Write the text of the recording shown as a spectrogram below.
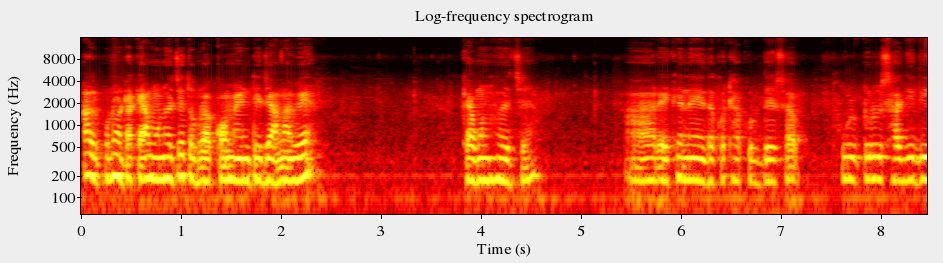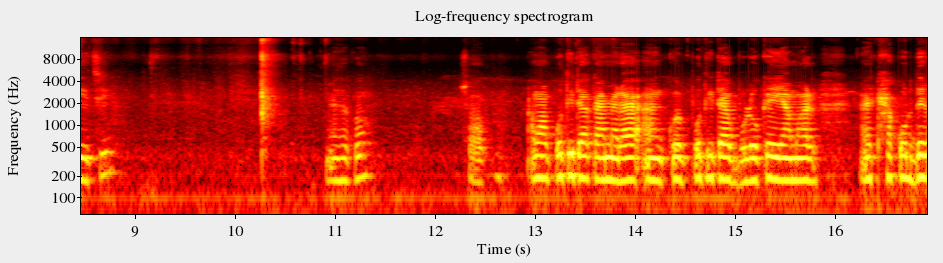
আলপনাটা কেমন হয়েছে তোমরা কমেন্টে জানাবে। কেমন হয়েছে? আর এখানে দেখো ঠাকুরদের সব ফুল টুল সাজিয়ে দিয়েছি। দেখো। সব। আমার প্রতিটা ক্যামেরা প্রতিটা ব্লকেই আমার ঠাকুরদের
